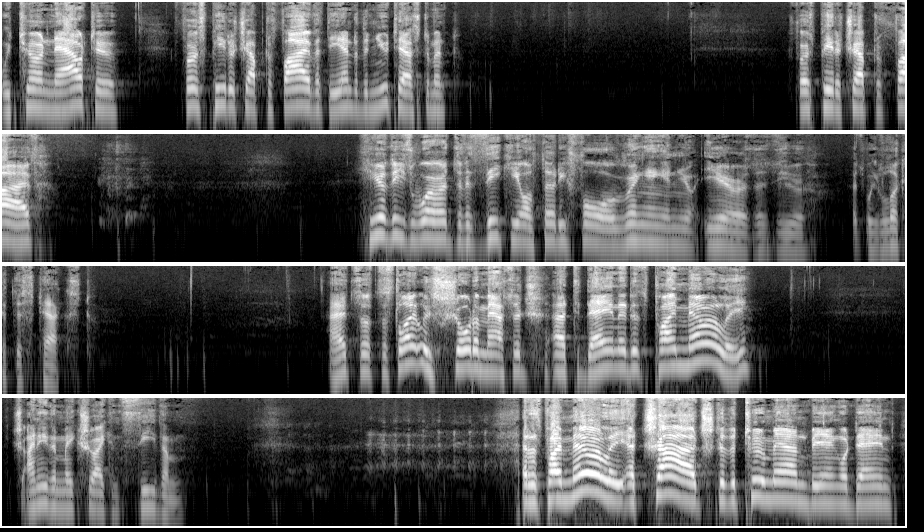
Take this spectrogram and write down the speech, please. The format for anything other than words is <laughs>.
We turn now to 1 Peter chapter 5 at the end of the New Testament. 1 Peter chapter 5. Hear these words of Ezekiel 34 ringing in your ears as you as we look at this text. All right, so it's a slightly shorter message uh, today, and it is primarily. I need to make sure I can see them. It is primarily a charge to the two men being ordained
